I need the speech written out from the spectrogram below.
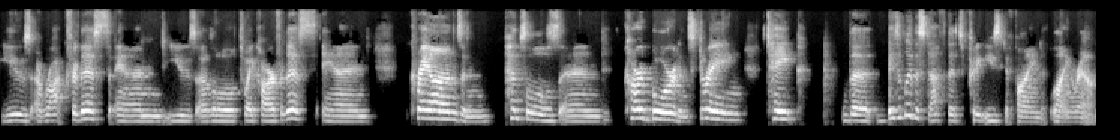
use a rock for this and use a little toy car for this and crayons and pencils and cardboard and string, tape, the basically the stuff that's pretty easy to find lying around.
